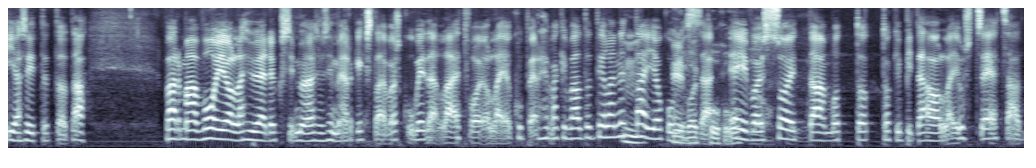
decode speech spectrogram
Ja sitten tota, varmaan voi olla hyödyksi myös esimerkiksi, tai voisi kuvitella, että voi olla joku perheväkivaltatilanne Mm. tai joku, Ei voi missä puhua. ei voi soittaa, mutta to, toki pitää olla just se, että sä oot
